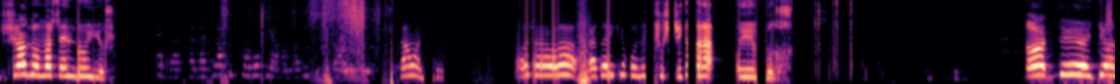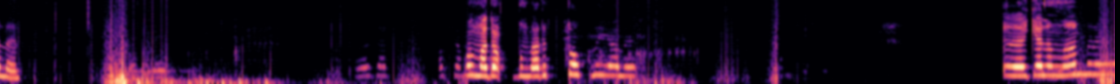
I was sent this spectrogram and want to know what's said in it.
Şu anda onlar seni duyuyor. Tamam. Aşağıda ada iki konuşmuş iki tane oyun bulduk. Hadi gelin. Arkadaşlar akşam olmadan bunları toplayalım. Ee, gelin lan buraya.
